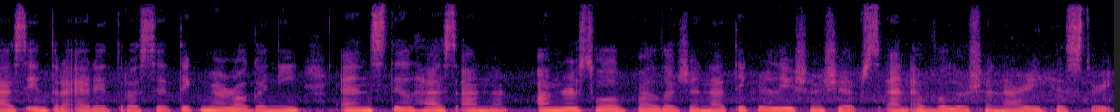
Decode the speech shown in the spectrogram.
has intraerythrocytic merogamy and still has an unresolved phylogenetic relationships and evolutionary history.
